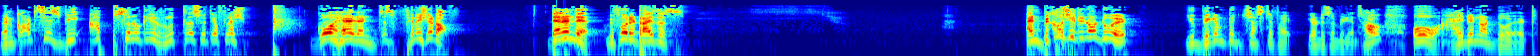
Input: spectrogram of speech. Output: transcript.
When God says be absolutely ruthless with your flesh, go ahead and just finish it off. Then and there, before it rises. And because you did not do it, you begin to justify your disobedience. How? Oh, I did not do it.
